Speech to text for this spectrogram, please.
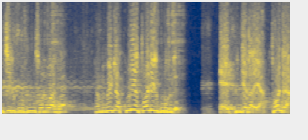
பிச்சுட்டு கொடுக்குன்னு சொல்லுவாங்க. நம்ம வீட்டுல குடிய தோண்டிட்டு கொடுக்குது. ஏய் பிஞ்சதரையா தோன்றா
